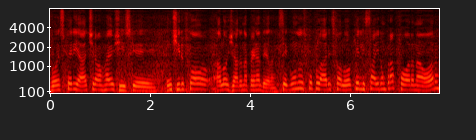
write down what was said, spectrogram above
vou esperiar tirar um raio-x, que um tiro ficou alojado na perna dela. Segundo os populares falou que eles saíram para fora na hora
